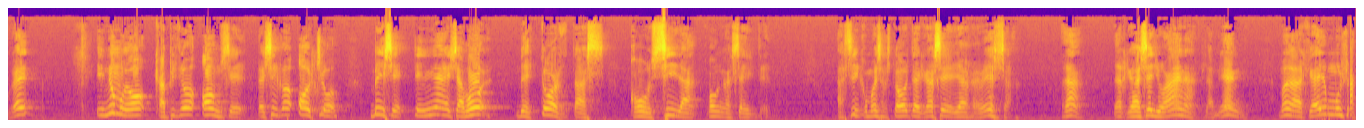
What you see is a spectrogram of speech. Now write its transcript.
¿Ok? Y número capítulo 11, versículo 8, dice, tenía el sabor de tortas cocida con aceite. Así como esas tortas que hace la reversa, ¿verdad? La que hace Joana también. Bueno, la que hay mucha,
